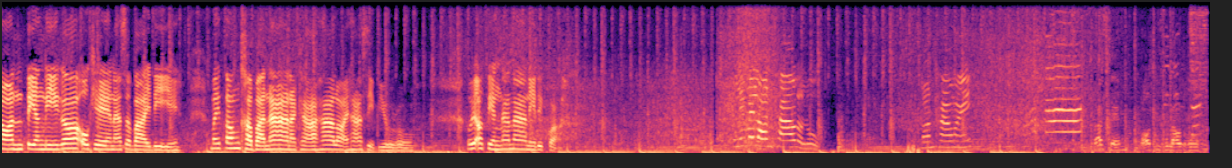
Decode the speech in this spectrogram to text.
นอนเตียงนี้ก็โอเคนะ สบายดี ไม่ต้องคาบาน่านะคะ 550 ยูโรอุ้ยเอาเตียงหน้าหน้านี้ดีกว่า Was denn? Brauchst du so laut rufen?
